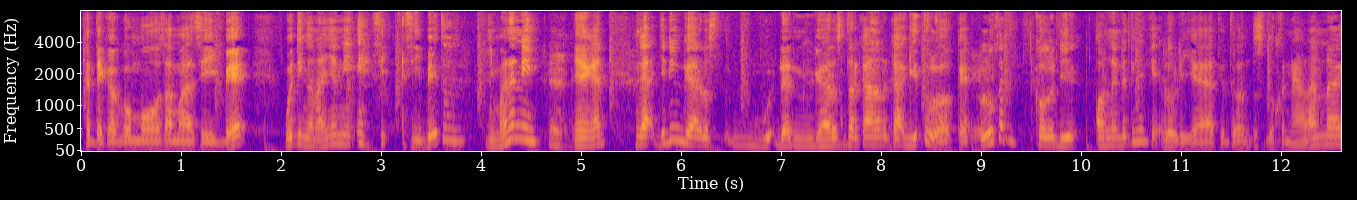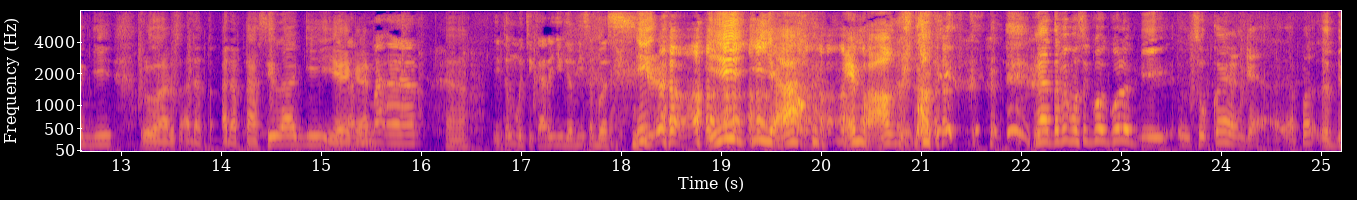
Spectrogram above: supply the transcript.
Ketika gue mau sama si B gue tinggal nanya nih eh si si B tuh gimana nih? Ya kan? Nggak jadi nggak harus gua- dan nggak harus terka-nerka gitu loh. Kayak lu kan kalau di online dating kan kayak lu lihat gitu kan terus lu kenalan lagi lu harus adapt adaptasi lagi ya Tapi kan? maaf, Nah, itu mucikari juga bisa, Bos. I, i- iya, memang. Tapi, nggak, tapi maksud gue, gue lebih suka yang kayak apa? Lebih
